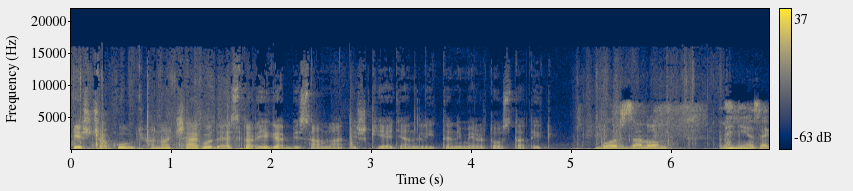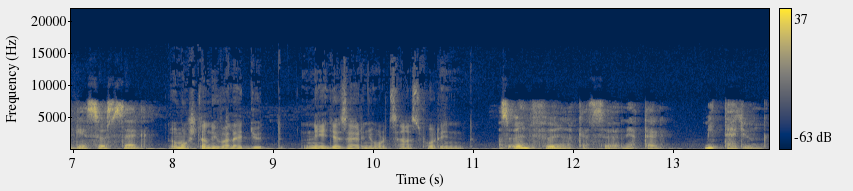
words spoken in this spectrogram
És csak úgy, ha nagyságod ezt a régebbi számlát is kiegyenlíteni méltóztatik. Borzalom. Mennyi az egész összeg? A mostanival együtt 4800 forint. Az ön főnöke szörnyeteg. Mit tegyünk?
